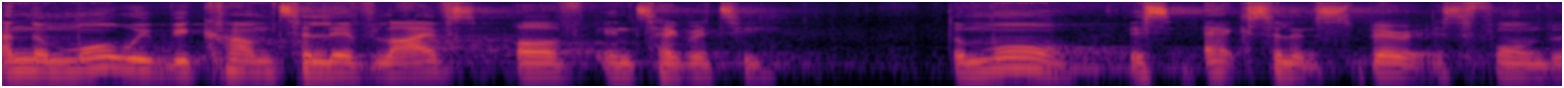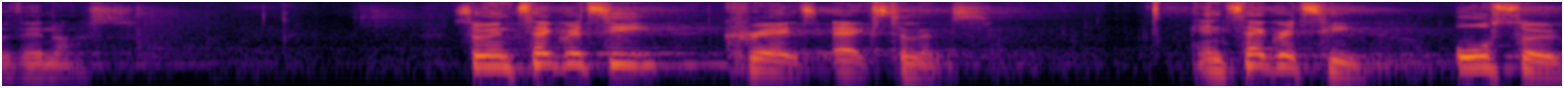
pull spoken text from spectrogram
and the more we become to live lives of integrity the more this excellent spirit is formed within us. So, integrity creates excellence. Integrity also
